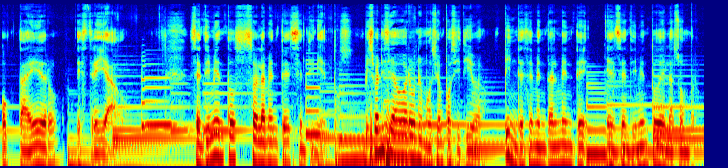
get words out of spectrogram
octaedro, estrellado. Sentimientos, solamente sentimientos. Visualice ahora una emoción positiva. Píntese mentalmente el sentimiento del asombro.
